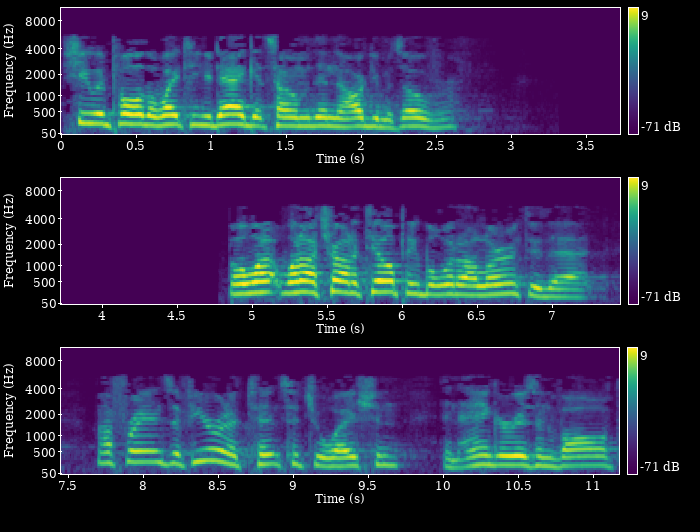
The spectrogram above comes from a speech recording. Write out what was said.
she would pull the wait till your dad gets home and then the argument's over. But what, what I try to tell people, what I learned through that, my friends, if you're in a tense situation and anger is involved,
